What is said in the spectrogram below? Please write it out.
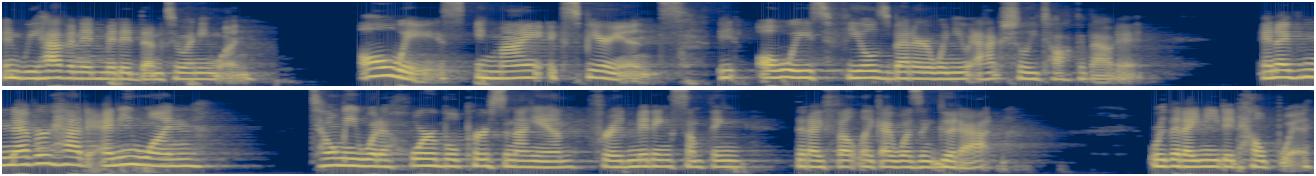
and we haven't admitted them to anyone always, in my experience, it always feels better when you actually talk about it. And I've never had anyone tell me what a horrible person I am for admitting something that I felt like I wasn't good at or that I needed help with.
